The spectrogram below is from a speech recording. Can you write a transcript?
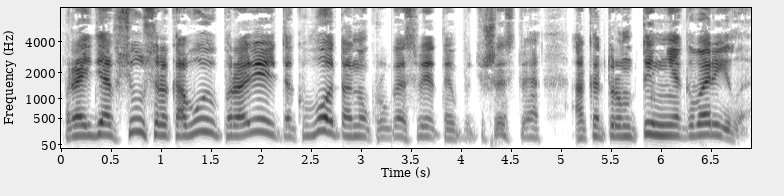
пройдя всю сороковую параллель. Так вот оно, кругосветное путешествие, о котором ты мне говорила.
